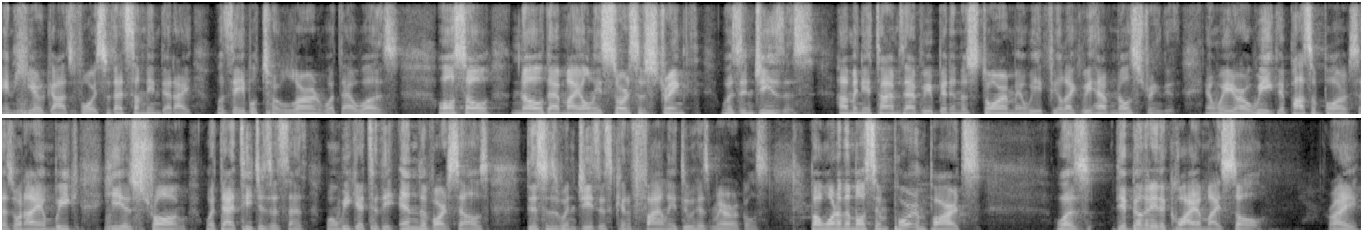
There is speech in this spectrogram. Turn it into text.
and hear God's voice. So that's something that I was able to learn what that was. Also, know that my only source of strength was in Jesus. How many times have we been in a storm and we feel like we have no strength and we are weak? The Apostle Paul says, When I am weak, he is strong. What that teaches us is when we get to the end of ourselves, this is when Jesus can finally do his miracles. But one of the most important parts was the ability to quiet my soul, right?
